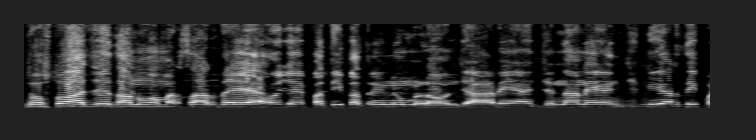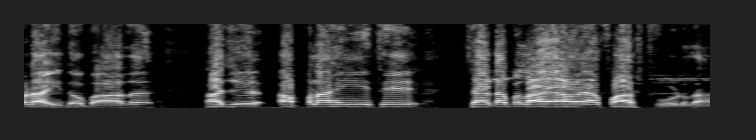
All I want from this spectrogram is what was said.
ਦੋਸਤੋ, ਅੱਜ ਤੁਹਾਨੂੰ ਅੰਮ੍ਰਿਤਸਰ ਦੇ ਇਹੋ ਜਿਹੇ ਪਤੀ ਪਤਨੀ ਨੂੰ ਮਿਲਾਉਣ ਜਾ ਰਹੇ ਹਾਂ, ਜਿਨ੍ਹਾਂ ਨੇ ਇੰਜੀਨੀਅਰ ਦੀ ਪੜ੍ਹਾਈ ਤੋਂ ਬਾਅਦ ਅੱਜ ਆਪਣਾ ਹੀ ਇੱਥੇ ਸੈਟਅਪ ਲਾਇਆ ਹੋਇਆ ਫਾਸਟ ਫੂਡ ਦਾ।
